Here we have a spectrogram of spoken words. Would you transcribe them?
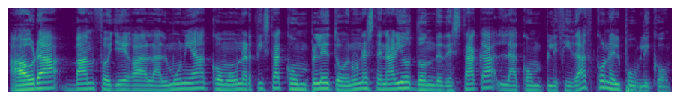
Ahora Banzo llega a la Almunia como un artista completo en un escenario donde destaca la complicidad con el público.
